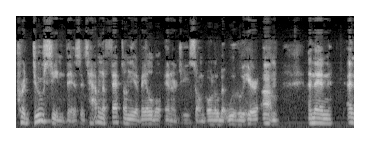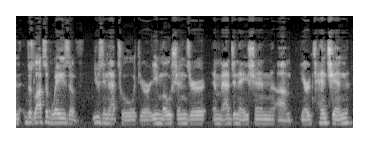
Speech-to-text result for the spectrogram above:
producing this. It's having an effect on the available energy. So I'm going a little bit woohoo here. Um, and then and there's lots of ways of using that tool with your emotions, your imagination, um, your intention,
